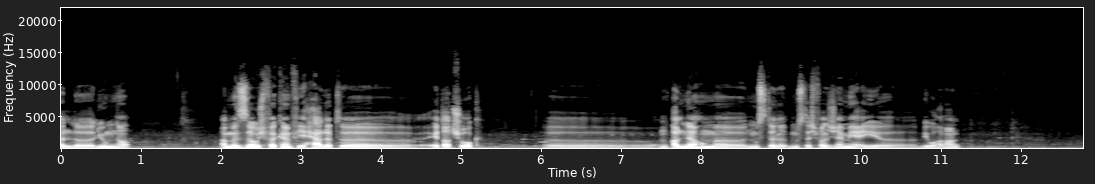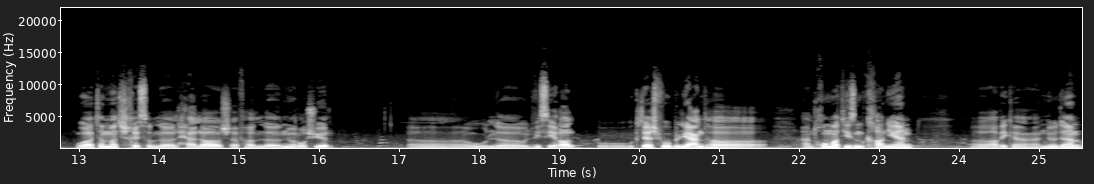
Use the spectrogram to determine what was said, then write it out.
ال- اليمنى. أما الزوج فكان في حالة آه، إيطاد شوك. آه، نقلناهم آه، المست- المستشفى الجامعي بوهران. وتم تشخيص ال- الحالة شافها النيوروشير وال- والفيسيرال. واكتشفوا باللي عندها euh, avec un nœud d'âme.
